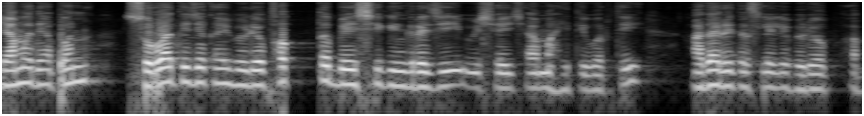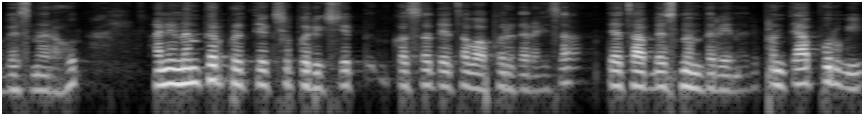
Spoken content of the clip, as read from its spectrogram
यामध्ये आपण सुरुवातीचे काही व्हिडिओ फक्त बेसिक इंग्रजी विषयीच्या माहितीवरती आधारित असलेले व्हिडिओ अभ्यासणार आहोत. आणि नंतर प्रत्यक्ष परीक्षेत कसा त्याचा वापर करायचा त्याचा अभ्यास नंतर येणार आहे. पण त्यापूर्वी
